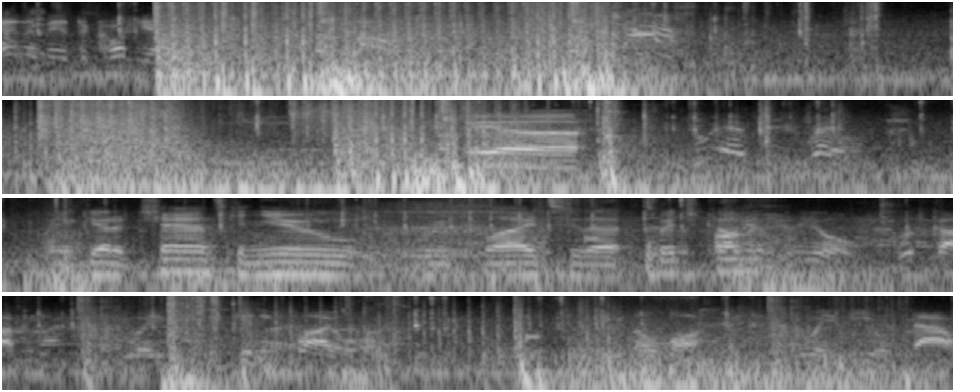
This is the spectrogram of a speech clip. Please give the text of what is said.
Enemy at the courtyard. Hey, uh, when you get a chance, can you reply to that Twitch comment? Good copy. UAV beginning flyover. Signal lost. UAV is down.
